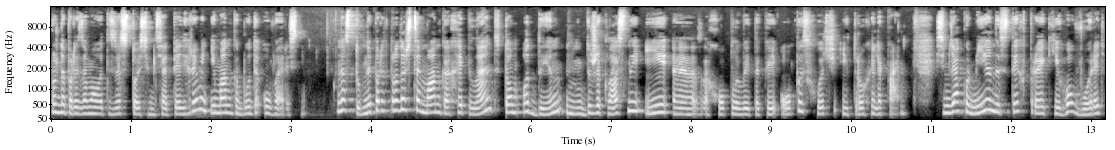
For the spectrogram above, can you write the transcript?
Можна перезамовити за 175 гривень, і манка буде у вересні. Наступний передпродаж це манга Happy Land, Том 1. Дуже класний і е, захопливий такий опис, хоч і трохи лякає. Сім'я Комія не з тих, про які говорять.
